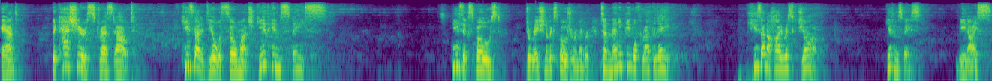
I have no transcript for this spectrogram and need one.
And the cashier is stressed out. He's got to deal with so much. Give him space. He's exposed, duration of exposure, remember, to many people throughout the day. He's on a high risk job. Give him space. Be nice.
